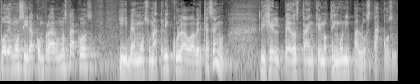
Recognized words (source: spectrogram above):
podemos ir a comprar unos tacos y vemos una película o a ver qué hacemos. Dije, el pedo está en que no tengo ni para los tacos. güey.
